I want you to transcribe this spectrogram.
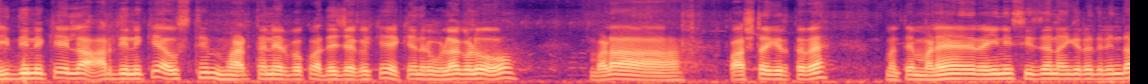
ಐದು ದಿನಕ್ಕೆ ಇಲ್ಲ ಆರು ದಿನಕ್ಕೆ ಔಷಧಿ ಮಾಡ್ತಾನೆ ಇರಬೇಕು ಅದೇ ಜಾಗಕ್ಕೆ. ಯಾಕೆಂದರೆ ಹುಳಗಳು ಭಾಳ ಫಾಸ್ಟಾಗಿರ್ತವೆ ಮತ್ತು ಮಳೆ ರೈನಿ ಸೀಸನ್ ಆಗಿರೋದ್ರಿಂದ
